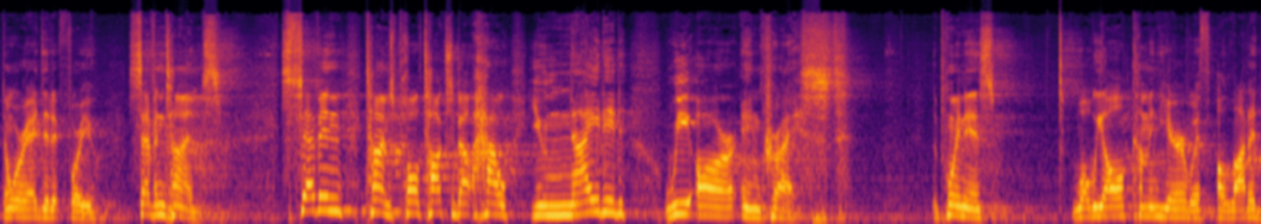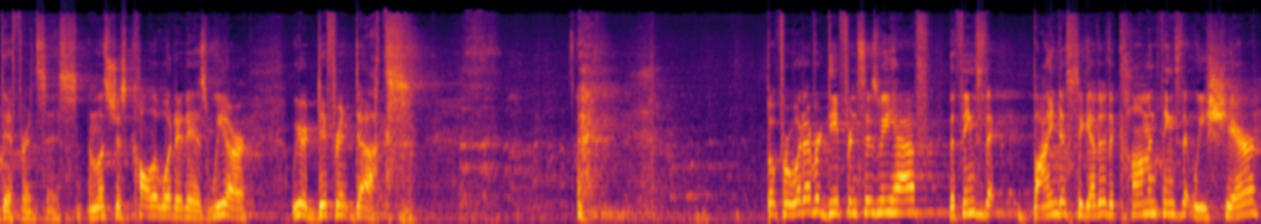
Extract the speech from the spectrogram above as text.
Don't worry, I did it for you. Seven times. Seven times Paul talks about how united we are in Christ. The point is, while we all come in here with a lot of differences. And let's just call it what it is. We are, we are different ducks. But for whatever differences we have, the things that bind us together, the common things that we share,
